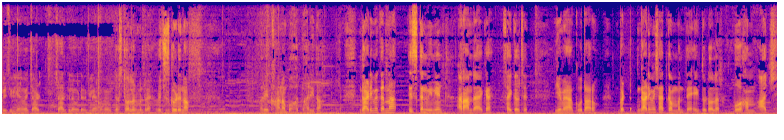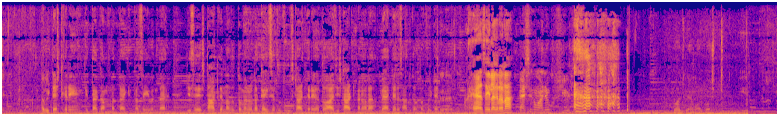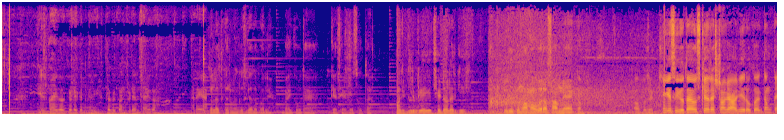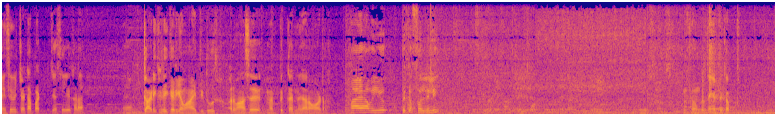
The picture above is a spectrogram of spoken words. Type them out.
बेसिकली हमें चार चार किलोमीटर के लिए हमें दस डॉलर मिल रहे हैं विच इज़ गुड इनफ और ये खाना बहुत भारी था। गाड़ी में करना इज़ कन्वीनियंट आरामदायक है साइकिल से। ये मैं आपको बता रहा हूँ। बट गाड़ी में शायद कम बनते हैं एक दो डॉलर वो हम आज अभी टेस्ट करेंगे कितना कम बनता है कितना सही बनता है। इसे स्टार्ट करना था तो मैंने बोला कहीं से तो तू स्टार्ट करेगा। तो आज ही स्टार्ट मैंने बोला मैं तेरे साथ करता कोई टेस्ट है सही लग रहा ना? पैसे कमाने में खुशी पहुँच गए हम ऑलमोस्ट इस भाई को अकेले करने दी तभी कॉन्फिडेंस आएगा। अरे यार। गलत घर में घुस गया था पहले भाई को बताया कैसे एड्रेस होता है। की डिलीवरी आई है छः डॉलर की। रुको मामा वो रहा सामने है एकदम। ऑपोजिट कैसे ही होता है, उसके रेस्टोरेंट के आगे ही रोको, एकदम कहीं से भी चटापट जैसे ये खड़ा। है गाड़ी खड़ी करी है, वहाँ इतनी दूर, और वहाँ से मैं पिक करने जा रहा हूँ order hi how you pickup for Lily confirm कर देंगे पिकअप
